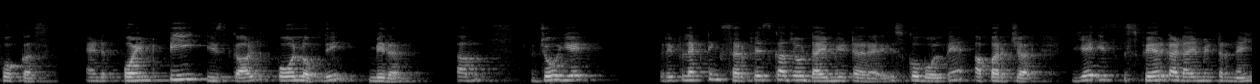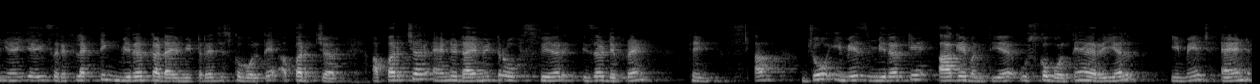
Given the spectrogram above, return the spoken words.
focus and point P is called pole of the mirror अब जो ये रिफ्लेक्टिंग सरफेस का जो डायमीटर है, इसको बोलते हैं अपर्चर ये इस स्फेयर का डायमीटर नहीं है, ये इस रिफ्लेक्टिंग मिरर का डायमीटर है, जिसको बोलते हैं aperture aperture and diameter of sphere is a different thing अब जो इमेज मिरर के आगे बनती है, उसको बोलते हैं real image and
